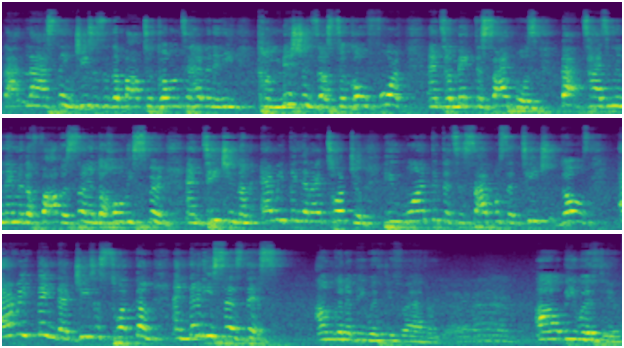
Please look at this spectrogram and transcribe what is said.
that last thing, Jesus is about to go into heaven and he commissions us to go forth and to make disciples, baptizing in the name of the Father, Son, and the Holy Spirit, and teaching them everything that I taught you. He wanted the disciples to teach those everything that Jesus taught them. And then he says this I'm going to be with you forever. I'll be with you.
